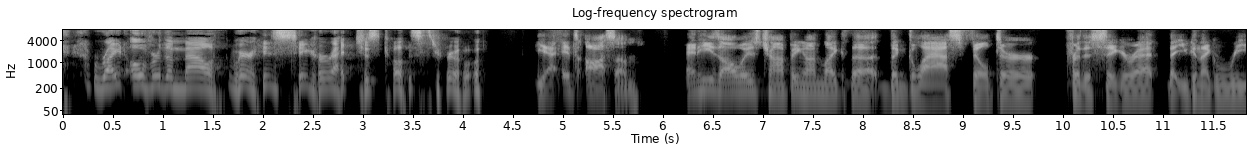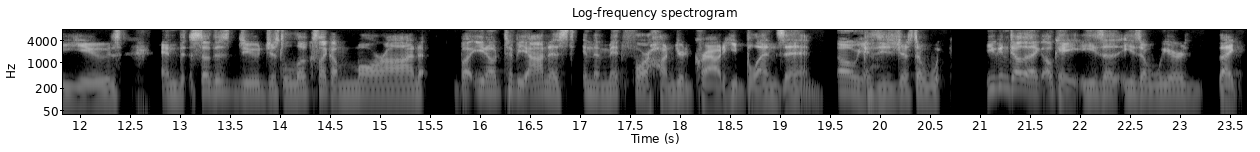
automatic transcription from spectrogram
right over the mouth where his cigarette just goes through. yeah, it's awesome. And he's always chomping on like the the glass filter for the cigarette that you can like reuse. And so this dude just looks like a moron. But you know, to be honest, in the Mint 400 crowd, he blends in. Oh yeah. because he's just a. you can tell that like okay he's a he's a weird like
